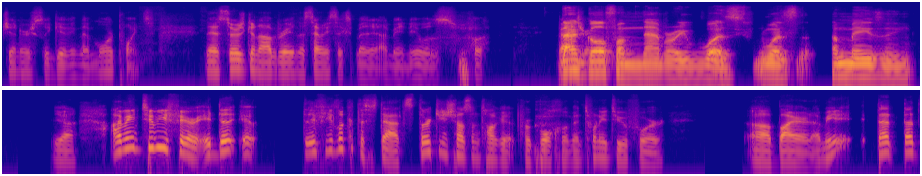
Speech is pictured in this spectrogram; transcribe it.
generously giving them more points. Then Serge Gnabry in the 76th minute. I mean, it was that goal from Gnabry was was amazing Yeah, I mean to be fair. It, if you look at the stats, 13 shots on target for Bochum and 22 for uh, Bayern. I mean that that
